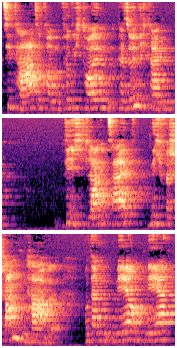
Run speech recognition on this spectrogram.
Zitate von wirklich tollen Persönlichkeiten, die ich lange Zeit nicht verstanden habe. Und dann mehr und mehr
